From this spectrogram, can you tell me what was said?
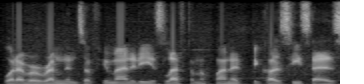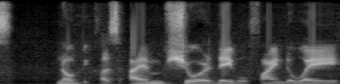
whatever remnants of humanity is left on the planet because he says, no, because I am sure they will find a way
